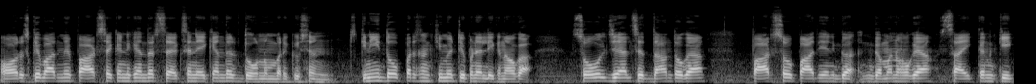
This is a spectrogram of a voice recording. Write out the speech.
और उसके बाद में पार्ट सेकंड के अंदर, सेक्शन ए के अंदर दो नंबर क्वेश्चन। किन्हीं दो पर में टिप्पणी लिखना होगा? सोल जेल सिद्धांत हो गया पार्श्वपादी गमन हो गया, साइकन की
